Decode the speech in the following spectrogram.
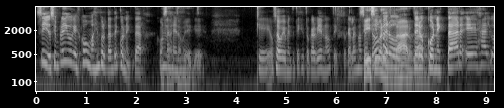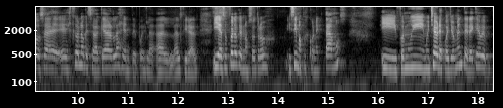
Sí, yo siempre digo que es como más importante conectar con la gente. Que, que, o sea, obviamente tienes que tocar bien, ¿no? Tienes que tocar las notas Sí, y sí, bueno, pero, claro, pero claro. conectar es algo, o sea, es con lo que se va a quedar la gente, pues, la- al, al final. Y eso fue lo que nosotros hicimos, pues, conectamos. Y fue muy, muy chévere. Pues yo me enteré que,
